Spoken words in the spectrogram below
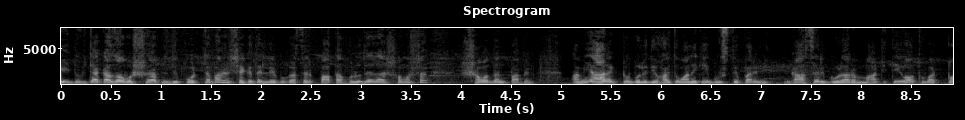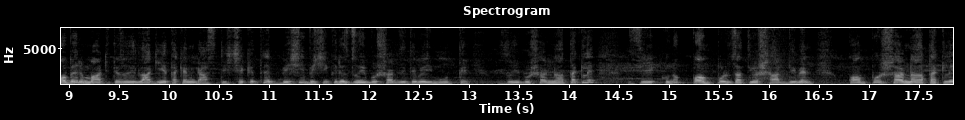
এই দুইটা কাজ অবশ্যই আপনি যদি করতে পারেন, সেক্ষেত্রে লেবু গাছের পাতা হলুদ হয়ে যাওয়ার সমস্যা সমাধান পাবেন। আমি আর একটু বলে দিই, হয়তো অনেকেই বুঝতে পারেনি, গাছের গোড়ার মাটিতে অথবা টবের মাটিতে যদি লাগিয়ে থাকেন গাছটি, সেক্ষেত্রে বেশি বেশি করে জৈব সার দিতে হবে এই মুহূর্তে। জৈব সার না থাকলে যে কোনো কম্পোস্ট জাতীয় সার দিবেন। কম্পোস্ট সার না থাকলে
